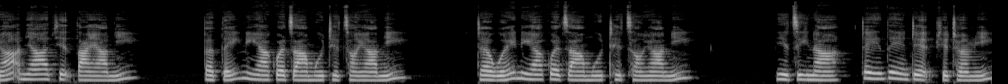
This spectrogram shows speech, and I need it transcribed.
ရွာအများအားဖြင့်သာယာမည်။ပတ်သိမ်းနေရာကွက်ကြားမူထစ်ဆောင်ရမည်။ဓဝဲနေရာကွက်ကြားမူထစ်ဆောင်ရမည်။မြစ်ကြီးနာတိမ်သင့်တဲ့ဖြစ်ထွန်းမည်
